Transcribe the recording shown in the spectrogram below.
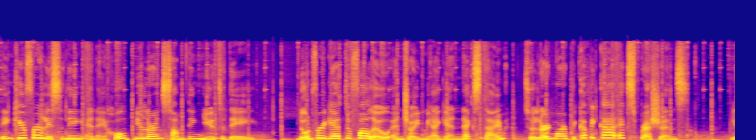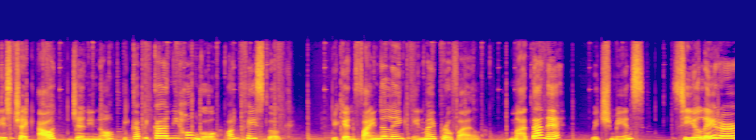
Thank you for listening and I hope you learned something new today. Don't forget to follow and join me again next time to learn more Pika Pika expressions. Please check out Jenni no Pika Pika Nihongo on Facebook. You can find the link in my profile. Mata ne, which means see you later.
